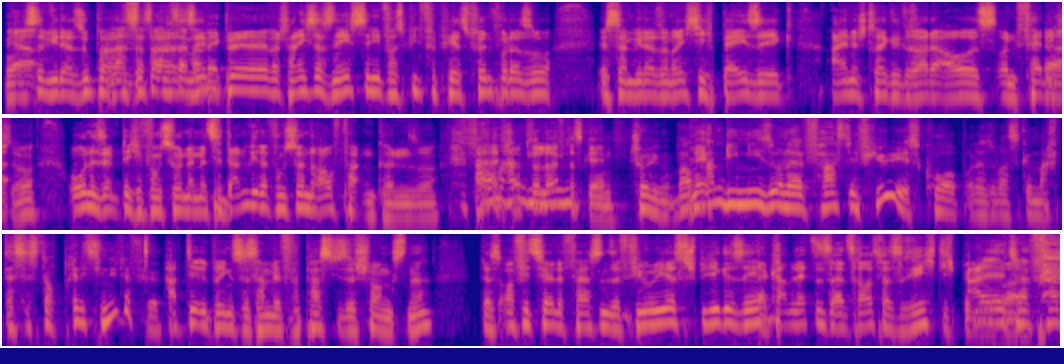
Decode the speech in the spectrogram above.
Ja. Das ist wieder super, Lass das super alles einmal simpel. Wahrscheinlich ist das nächste Need for Speed für PS5 oder so, ist dann wieder so ein richtig basic, eine Strecke geradeaus und fertig Ja. so. Ohne sämtliche Funktionen, damit sie dann wieder Funktionen draufpacken können, so. Warum ich haben glaub, die so nie, läuft das Game. Entschuldigung, warum Nee. haben die nie so eine Fast and Furious Koop oder sowas gemacht? Das ist doch prädestiniert dafür. Habt ihr übrigens, das haben wir verpasst, diese Chance, ne? Das offizielle Fast and the Furious Spiel gesehen? Da kam letztens als raus, was richtig billig Alter war. Vater,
